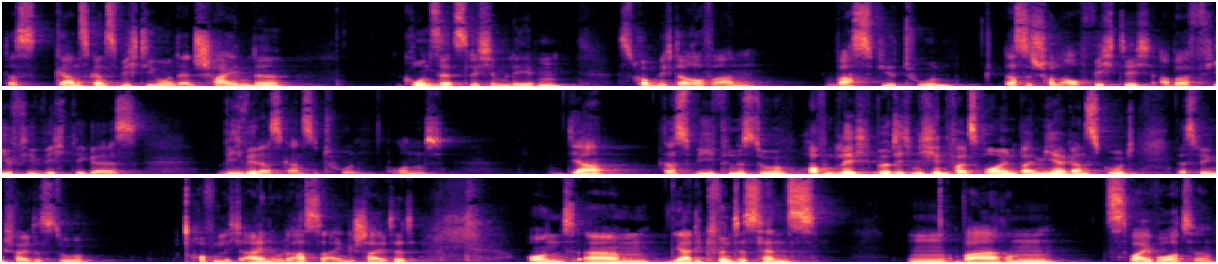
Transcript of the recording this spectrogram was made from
das ganz, ganz Wichtige und Entscheidende grundsätzlich im Leben. Es kommt nicht darauf an, was wir tun, das ist schon auch wichtig, aber viel, viel wichtiger ist, wie wir das Ganze tun. Und ja, das Wie findest du hoffentlich, würde ich mich jedenfalls freuen, bei mir ganz gut. Deswegen schaltest du hoffentlich ein oder hast du eingeschaltet. Und ähm, ja, die Quintessenz mh, hm, waren zwei Worte,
